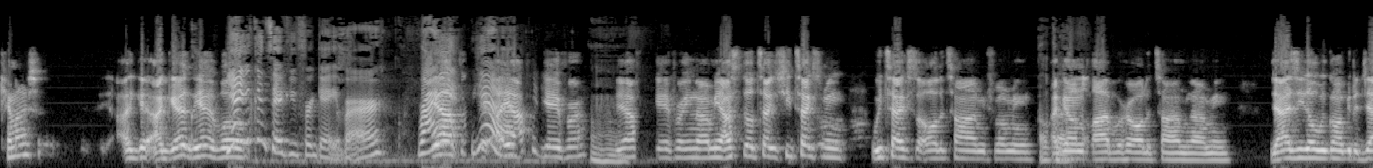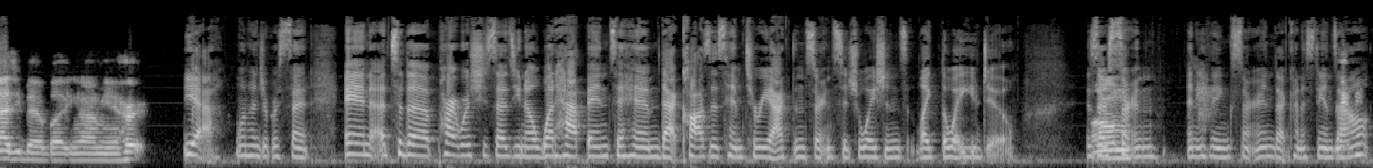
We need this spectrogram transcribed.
can I. get, I guess, yeah. Well, yeah, you can say if you forgave her, right? Yeah, I, yeah. yeah, I forgave her. Yeah, I forgave her. You know what I mean? I still text. She texts me. We text her all the time. You feel me? I Okay. get on the live with her all the time. You know what I mean? Jazzy's always gonna be the Jazzy Bear, but you know what I mean? It hurt. Yeah, one hundred percent. And uh, to the part where she says, you know, what happened to him that causes him to react in certain situations like the way you do. Is there Um, certain anything certain that kind of stands out?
